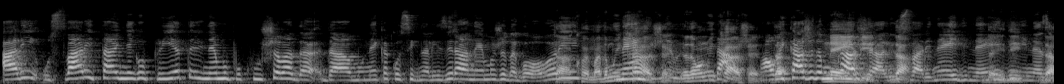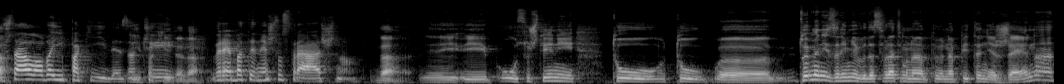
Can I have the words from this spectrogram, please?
ali, u stvari, taj njegov prijatelj njemu pokušava da, da mu nekako signalizira, a ne može da govori. Tako je, mada mu i Ne- kaže, ne- da on mu i kaže, Pa ovaj da kaže da mu kaže, idi, ali da. u stvari ne idi, ne Da idi, idi, ne znam da. šta, ali ovaj ipak ide. Znači, Ipak ide, da. vrebate nešto strašno. Da, i, i u suštini tu, tu, uh, tu je meni zanimljivo da se vratimo na, na pitanje žena.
